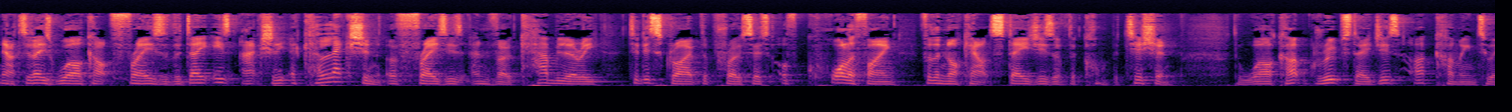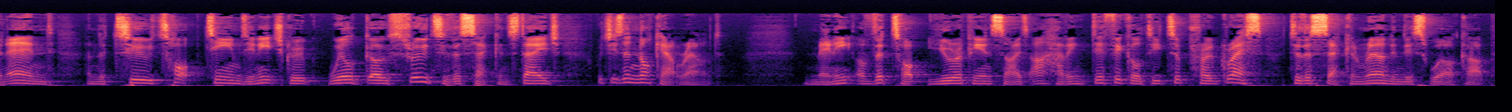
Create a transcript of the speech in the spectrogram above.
Now, today's World Cup phrase of the day is actually a collection of phrases and vocabulary to describe the process of qualifying for the knockout stages of the competition. The World Cup group stages are coming to an end, and the two top teams in each group will go through to the second stage, which is a knockout round. Many of the top European sides are having difficulty to progress to the second round in this World Cup.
